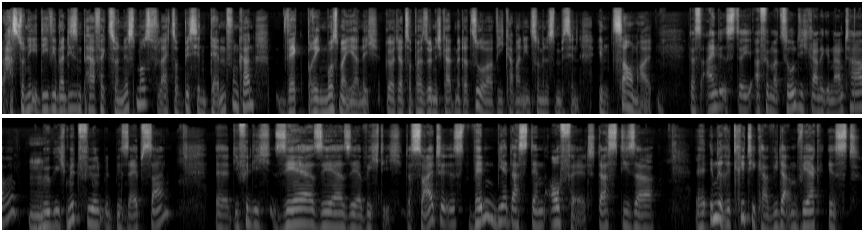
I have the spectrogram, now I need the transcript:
hast du eine Idee, wie man diesen Perfektionismus vielleicht so ein bisschen dämpfen kann? Wegbringen muss man eher nicht. Gehört ja zur Persönlichkeit mit dazu, aber wie kann man ihn zumindest ein bisschen im Zaum halten? Das eine ist die Affirmation, die ich gerade genannt habe. Mhm. Möge ich mitfühlend mit mir selbst sein. Äh, die finde ich sehr, sehr, sehr wichtig. Das zweite ist, wenn mir das denn auffällt, dass dieser äh, innere Kritiker wieder am Werk ist,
